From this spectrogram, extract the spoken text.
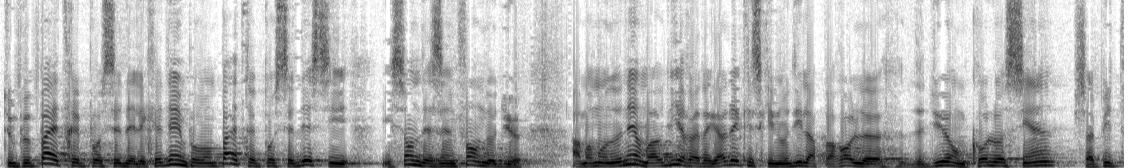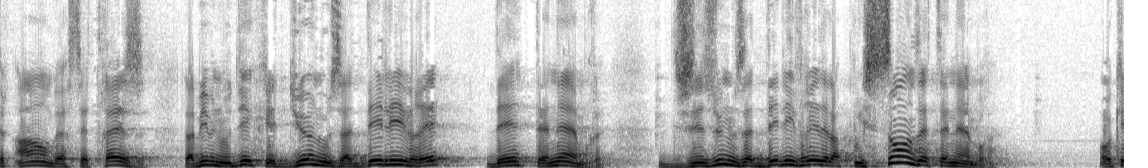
Tu ne peux pas être possédé. Les chrétiens ne peuvent pas être possédés s'ils sont des enfants de Dieu. À un moment donné, on va dire, regardez qu'est-ce qu'il nous dit la parole de Dieu en Colossiens, chapitre 1, verset 13. La Bible nous dit que Dieu nous a délivrés des ténèbres. Jésus nous a délivrés de la puissance des ténèbres. OK?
